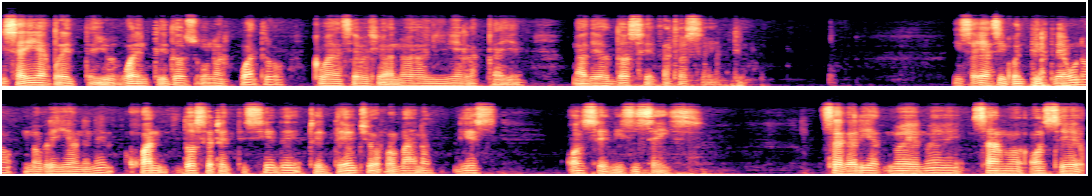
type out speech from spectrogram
Isaías 41, 42, 1 al 4, como decía Jehová, no vivía en las calles, Mateo 12, 14, 21. Isaías 53.1, no creyeron en él. Juan 12, 37, 38, Romanos 10, 11, 16. Zacarías 9.9, Salmo 11,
